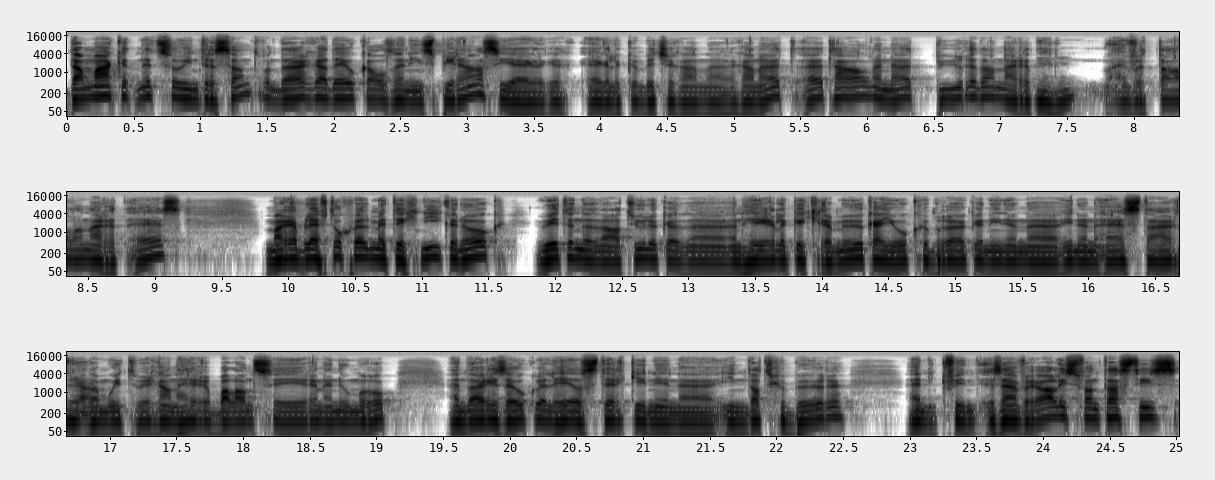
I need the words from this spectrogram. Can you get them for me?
dat maakt het net zo interessant, want daar gaat hij ook al zijn inspiratie eigenlijk, eigenlijk een beetje gaan, uh, gaan uit, uithalen en uitpuren dan naar het, mm -hmm. en vertalen naar het ijs. Maar hij blijft toch wel met technieken ook. Wetende natuurlijk, een, eh, een heerlijke cremeux kan je ook gebruiken in een, in een ijstaart. Ja. Maar dan moet je het weer gaan herbalanceren en noem maar op. En daar is hij ook wel heel sterk in, in, in dat gebeuren. En ik vind, zijn verhaal is fantastisch.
